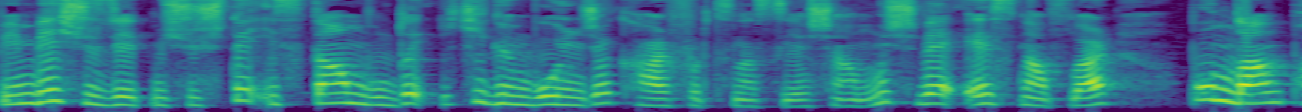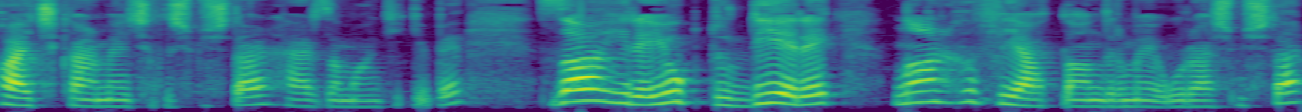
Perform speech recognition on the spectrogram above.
1573'te İstanbul'da 2 gün boyunca kar fırtınası yaşanmış ve esnaflar Bundan pay çıkarmaya çalışmışlar her zamanki gibi. Zahire yoktur diyerek narhı fiyatlandırmaya uğraşmışlar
